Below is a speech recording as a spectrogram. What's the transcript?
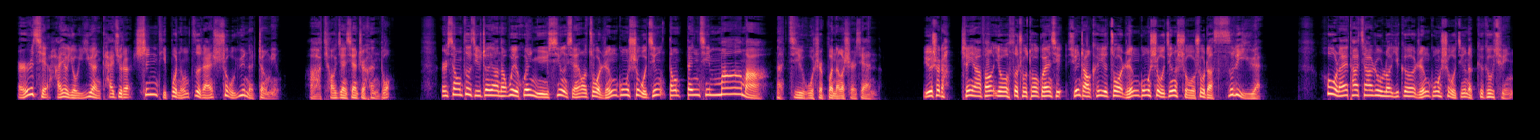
而且还要有医院开具的身体不能自然受孕的证明啊，条件限制很多。而像自己这样的未婚女性，想要做人工受精当单亲妈妈，那几乎是不能实现的。于是呢，陈亚芳又四处托关系，寻找可以做人工受精手术的私立医院。后来，她加入了一个人工受精的 QQ 群，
